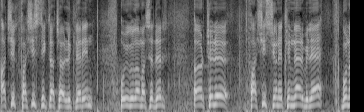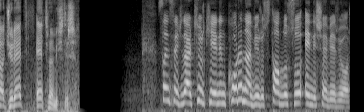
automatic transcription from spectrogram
açık faşist diktatörlüklerin uygulamasıdır. Örtülü faşist yönetimler bile buna cüret etmemiştir. Sayın seyirciler Türkiye'nin koronavirüs tablosu endişe veriyor.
